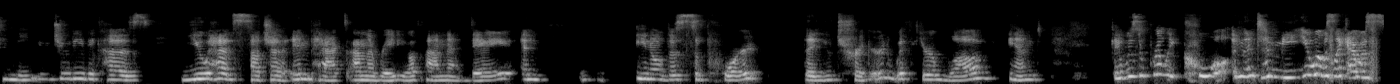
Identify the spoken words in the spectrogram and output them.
to meet you, Judy, because you had such an impact on the radiothon that day. And you know, the support that you triggered with your love and it was really cool. And then to meet you, it was like I was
